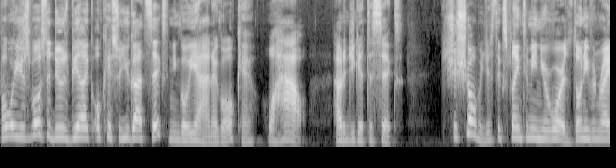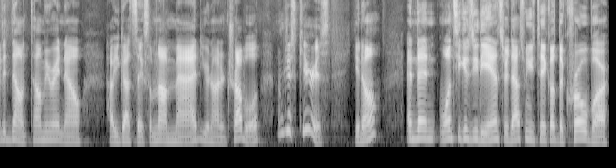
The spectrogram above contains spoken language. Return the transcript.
But what you're supposed to do is be like, okay, so you got six, and you go, yeah, and I go, okay, well, how? How did you get to six? Just show me. Just explain to me in your words. Don't even write it down. Tell me right now how you got six. I'm not mad. You're not in trouble. I'm just curious, you know. And then once he gives you the answer, that's when you take out the crowbar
